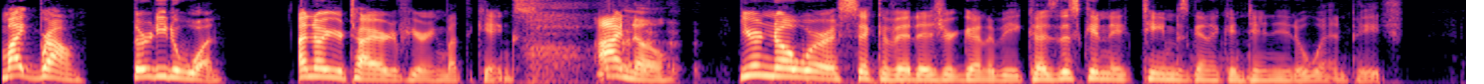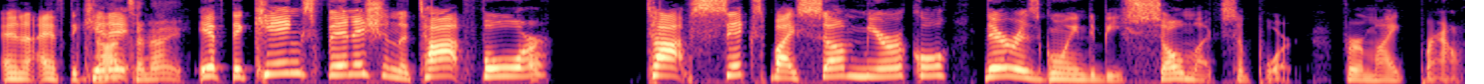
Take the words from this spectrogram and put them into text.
Mike Brown, 30 to 1. I know you're tired of hearing about the Kings. I know. You're nowhere as sick of it as you're going to be because this team is going to continue to win, Peach. And if the Not kid, tonight. if the Kings finish in the top four, top six by some miracle, there is going to be so much support for Mike Brown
